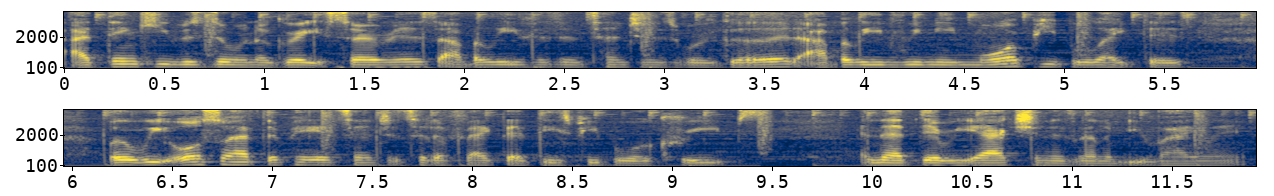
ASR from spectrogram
I think he was doing a great service. I believe his intentions were good. I believe we need more people like this. But we also have to pay attention to the fact that these people are creeps and that their reaction is going to be violent.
